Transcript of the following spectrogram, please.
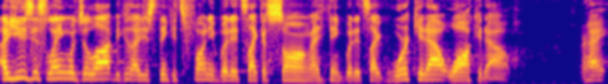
I use this language a lot because I just think it's funny, but it's like a song, I think, but it's like work it out, walk it out, right?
